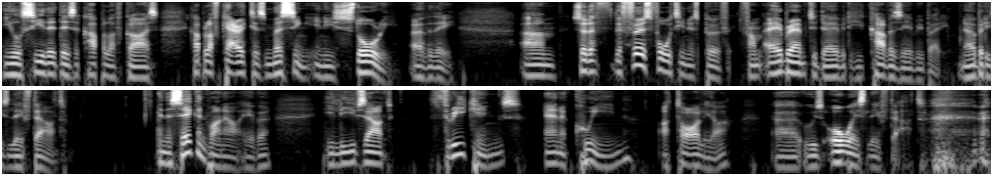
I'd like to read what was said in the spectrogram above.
you'll see that there's a couple of guys, a couple of characters missing in his story over there. Um, so the, the first 14 is perfect. From Abraham to David, he covers everybody. Nobody's left out. In the second one, however, he leaves out three kings and a queen, Athaliah, uh, who's always left out.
